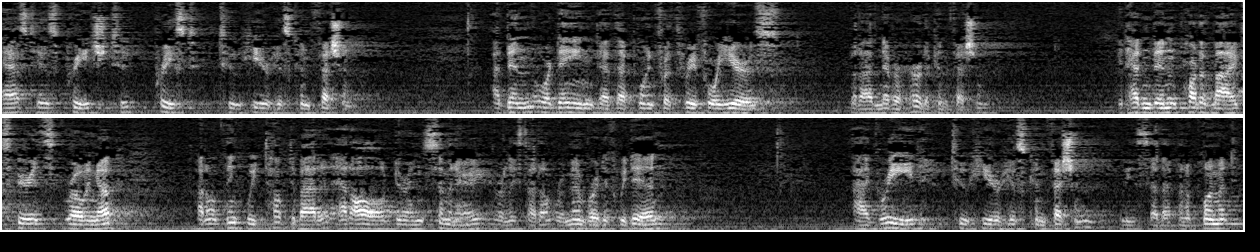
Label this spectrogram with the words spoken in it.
asked his to, priest to hear his confession. I'd been ordained at that point for three or four years, but I'd never heard a confession. It hadn't been part of my experience growing up, I don't think we talked about it at all during seminary, or at least I don't remember it if we did. I agreed to hear his confession. We set up an appointment,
